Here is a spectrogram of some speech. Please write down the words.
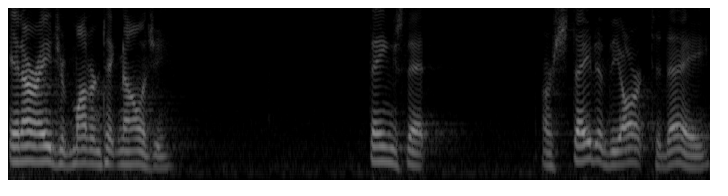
In our age of modern technology, things that are state of the art today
